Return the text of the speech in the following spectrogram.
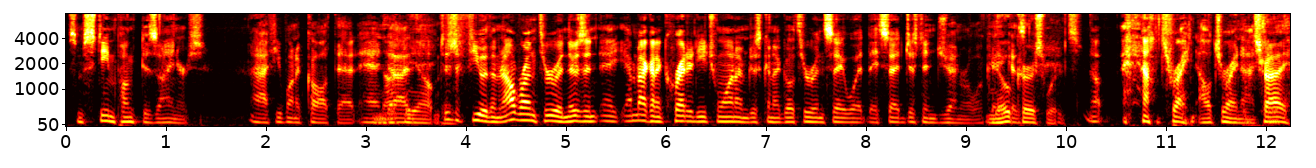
some steampunk designers, uh, if you want to call it that, and uh, out, just a few of them. And I'll run through, and there's an. I'm not going to credit each one. I'm just going to go through and say what they said, just in general. Okay, no curse words. No, I'll try. I'll try not. to. Try.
